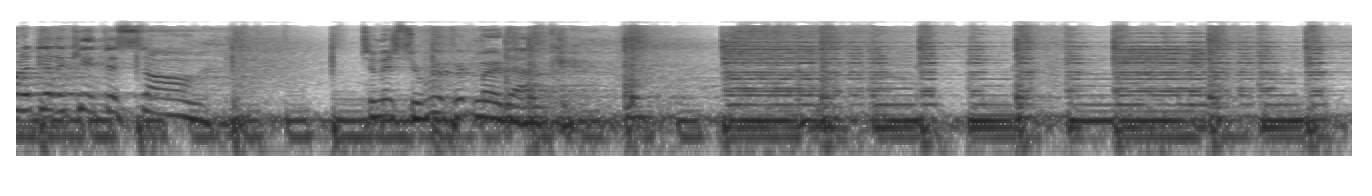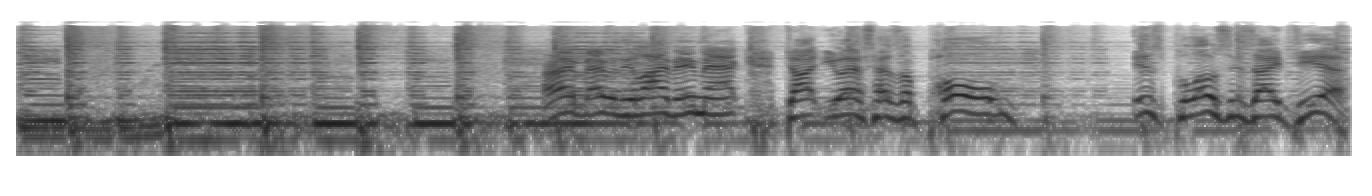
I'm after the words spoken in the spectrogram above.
to dedicate this song to Mr. Rupert Murdoch. All right, back with you live. AMAC.us has a poll. Is Pelosi's idea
